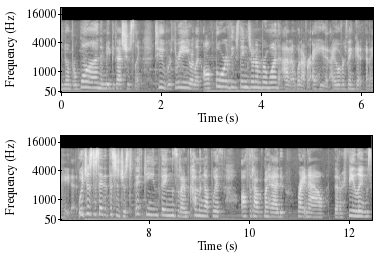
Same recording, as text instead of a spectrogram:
the number one and maybe that's just like two or three or like all four of these things are number one. I don't know, whatever, I hate it. I overthink it and I hate it. Which is to say that this is just 15 things that I'm coming up with off the top of my head right now that are feelings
